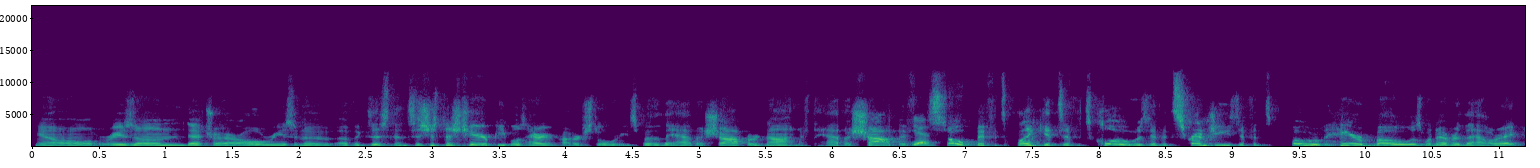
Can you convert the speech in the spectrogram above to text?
you know, raison d'être, our whole reason of, of existence is just to share people's Harry Potter stories, whether they have a shop or not. And if they have a shop, if yeah. it's soap, if it's blankets, if it's clothes, if it's scrunchies, if it's bow, hair bows, whatever the hell, right?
